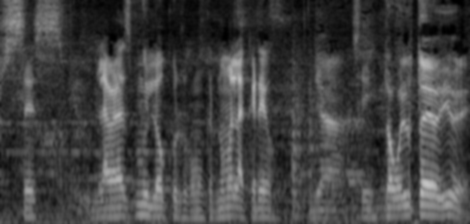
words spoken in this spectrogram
pues es, la verdad es muy loco, como que no me la creo. Ya. Sí. ¿Tu abuelo todavía vive?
